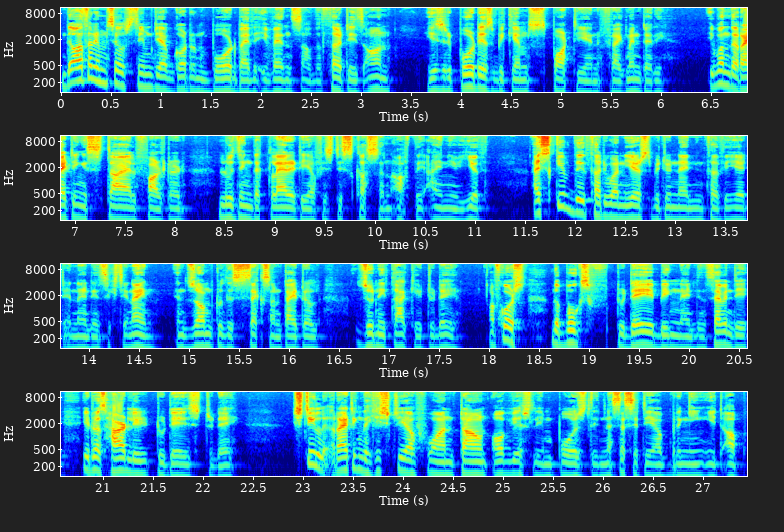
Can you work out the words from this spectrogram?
The author himself seemed to have gotten bored by the events of the 30s on. His reports became spotty and fragmentary. Even the writing style faltered, losing the clarity of his discussion of the Ainu youth. I skipped the 31 years between 1938 and 1969 and jumped to this section titled Junitaki Today. Of course, the book's today being 1970, it was hardly today's today. Still, writing the history of one town obviously imposed the necessity of bringing it up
